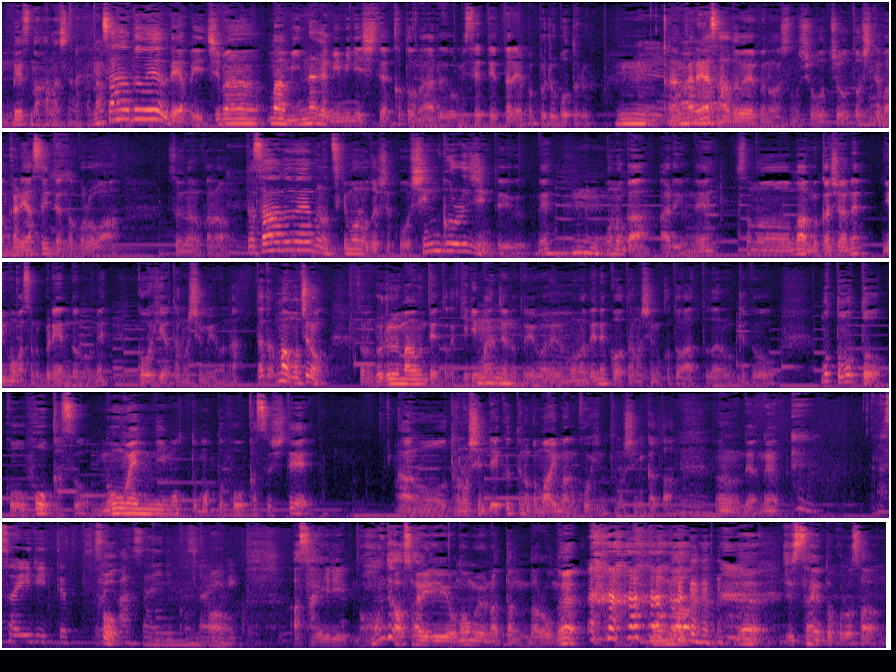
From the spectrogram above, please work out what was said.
んベースの話なのかな、サードウェーブでやっぱ一番まあみんなが耳にしたことのあるお店って言ったらやっぱブルーボトル。うん。なんかねまあ。サードウェーブのその象徴として分かりやすいってところはそれなのかな、だからサードウェーブの付き物としてこうシングルオリジンというねうん。ものがあるよね。そのまあ昔はね日本はそのブレンドのねコーヒーを楽しむような。だとまあもちろんそのブルーマウンテンとかキリマンジャロと呼ばれるものでねこう楽しむことはあっただろうけどもっともっとこうフォーカスを農園にもっともっとフォーカスしてあの楽しんでいくっていうのがまあ今のコーヒーの楽しみ方。うん。だよね。朝入りってやつ。そう。朝入り朝入り朝入り。なんで朝入りを飲むようになったんだろうね。こんなね実際のところさ。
